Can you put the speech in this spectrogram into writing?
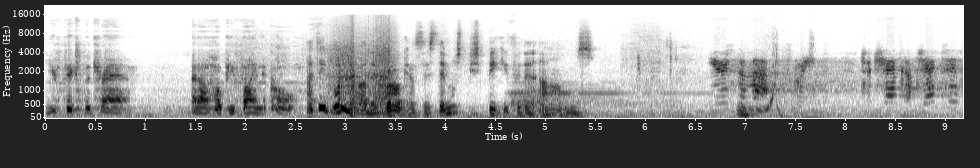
You fix the tram, and I'll help you find Nicole. I did wonder how they broadcast this. They must be speaking through their arms. Use the map screen to check objectives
